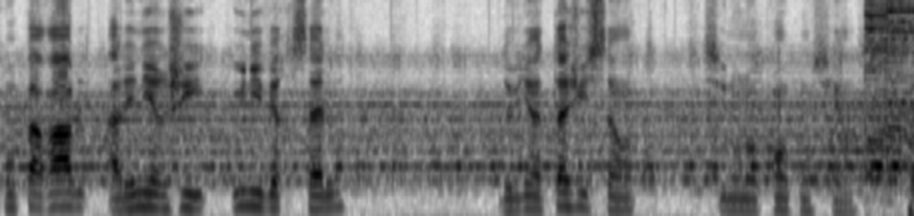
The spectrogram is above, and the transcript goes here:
comparable à l'énergie universelle, devient agissante si l'on en prend conscience.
